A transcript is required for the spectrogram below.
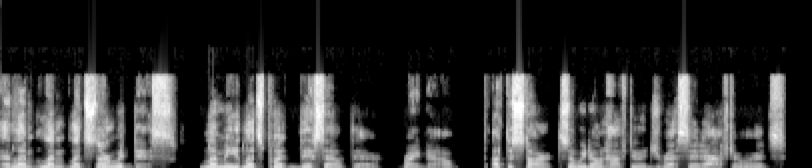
uh, let, let let's start with this. Let me let's put this out there right now at the start so we don't have to address it afterwards.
